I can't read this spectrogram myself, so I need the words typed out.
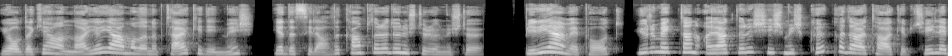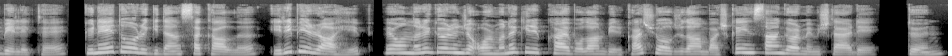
Yoldaki hanlar ya yağmalanıp terk edilmiş ya da silahlı kamplara dönüştürülmüştü. Brienne ve Pot, yürümekten ayakları şişmiş 40 kadar takipçiyle birlikte güneye doğru giden sakallı, iri bir rahip ve onları görünce ormana girip kaybolan birkaç yolcudan başka insan görmemişlerdi. Dün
